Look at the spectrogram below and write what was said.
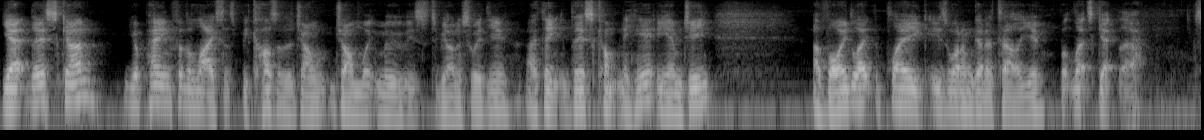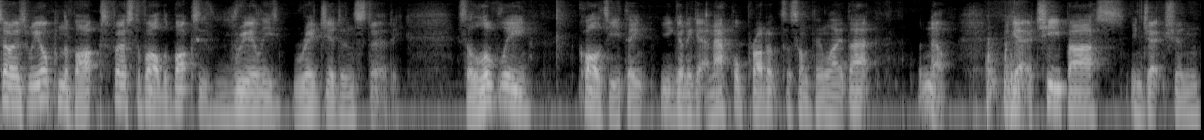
Yet this gun, you're paying for the license because of the John, John Wick movies, to be honest with you. I think this company here, EMG, avoid like the plague is what I'm going to tell you, but let's get there. So as we open the box, first of all, the box is really rigid and sturdy. It's a lovely quality. You think you're going to get an Apple product or something like that, but no. You get a cheap ass injection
